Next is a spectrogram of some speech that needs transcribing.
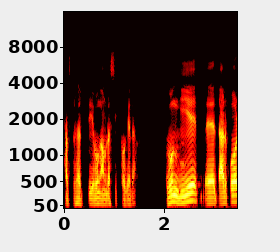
ছাত্রছাত্রী এবং আমরা শিক্ষকেরা। এবং গিয়ে তারপর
